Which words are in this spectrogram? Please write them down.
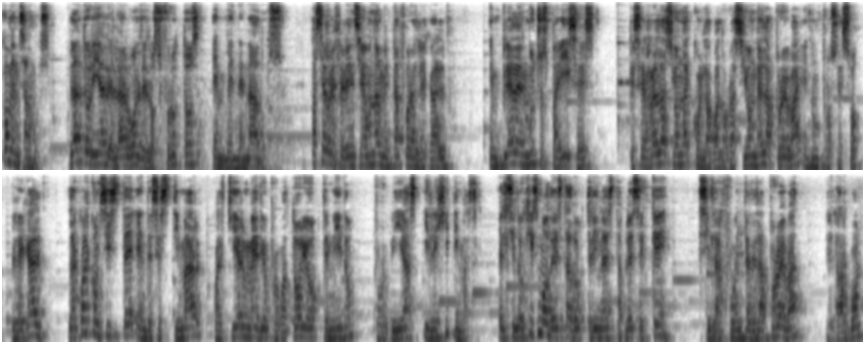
Comenzamos. La teoría del árbol de los frutos envenenados hace referencia a una metáfora legal empleada en muchos países que se relaciona con la valoración de la prueba en un proceso legal, la cual consiste en desestimar cualquier medio probatorio obtenido por vías ilegítimas. El silogismo de esta doctrina establece que, si la fuente de la prueba el árbol,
